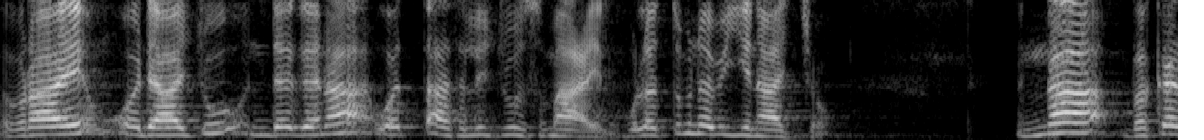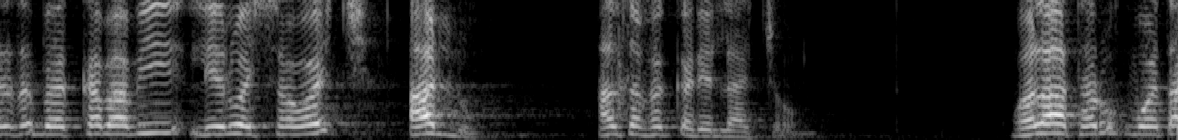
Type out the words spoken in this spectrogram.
እብራሂም ወዳጁ እንደገና ወጣት ልጁ እስማኤል ሁለቱም ነብይ ናቸው። እና በአካባቢ ሌሎች ሰዎች አሉ። አልተፈቀደላቸውም። ወላ ተሩቅ ቦታ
